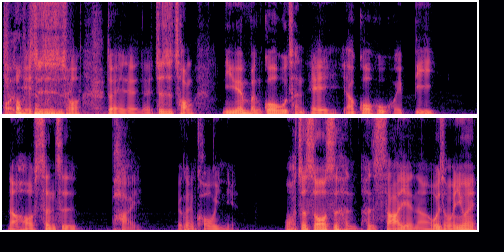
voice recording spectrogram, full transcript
哦，也就是说，对对对，就是从你原本过户成 A 要过户回 B，然后甚至牌要跟你扣一年，哇，这时候是很很傻眼啊！为什么？因为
